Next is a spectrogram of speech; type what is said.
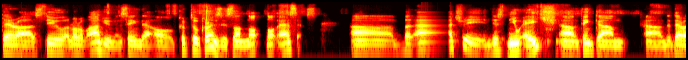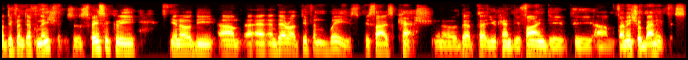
there are still a lot of arguments saying that oh, cryptocurrencies are not not assets. Uh, but actually, in this new age, uh, I think um, uh, there are different definitions. It's basically, you know, the um, and, and, there are different ways besides cash, you know, that, that you can define the the um, financial benefits.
